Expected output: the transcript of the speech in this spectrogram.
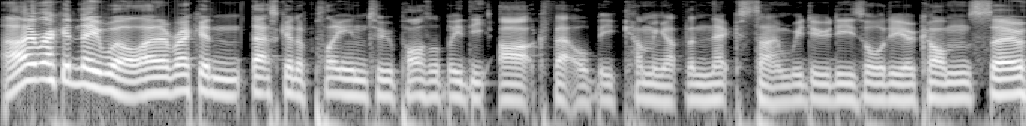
I reckon they will. I reckon that's going to play into possibly the arc that will be coming up the next time we do these audio comms. So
